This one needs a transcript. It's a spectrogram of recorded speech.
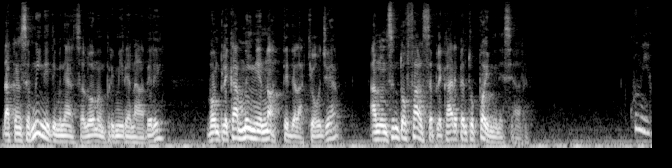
Dacă însă mâine dimineață luăm în primire navele, vom pleca mâine noapte de la Chiogea, anunțând o falsă plecare pentru poimine seară. Cum e,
